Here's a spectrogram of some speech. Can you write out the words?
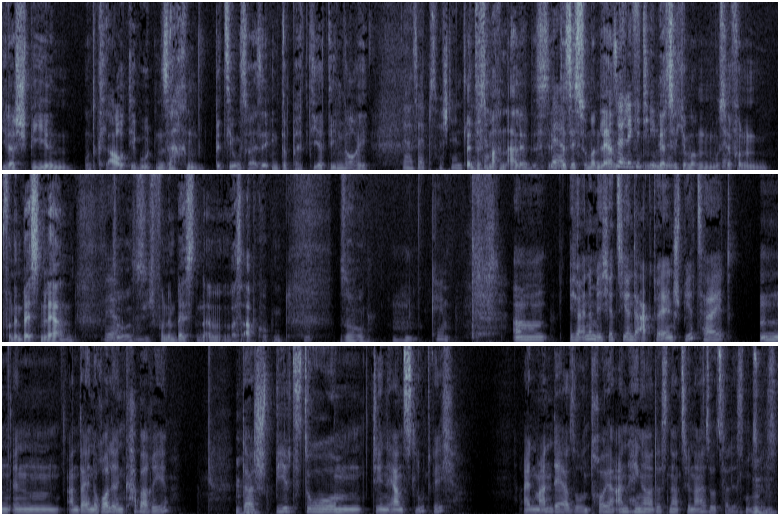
die das spielen und klaut die guten Sachen, beziehungsweise interpretiert die neu. Ja, selbstverständlich. Das ja. machen alle. Das, ja. das ist so. Man lernt. Das ist ja legitim. Ja, ne? sicher. Man muss ja, ja von, den, von den Besten lernen. Ja. So, sich von den Besten äh, was abgucken. So. Mhm, okay. Ähm, ich erinnere mich jetzt hier in der aktuellen Spielzeit in, in, an deine Rolle in Kabarett. Da mhm. spielst du ähm, den Ernst Ludwig, ein Mann, der so ein treuer Anhänger des Nationalsozialismus mhm. ist.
